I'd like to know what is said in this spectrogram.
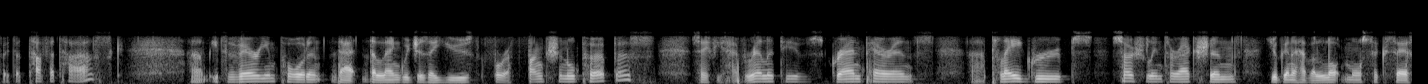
so it's a tougher task. Um, it's very important that the languages are used for a functional purpose. So if you have relatives, grandparents, uh, play groups, social interactions, you're going to have a lot more success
